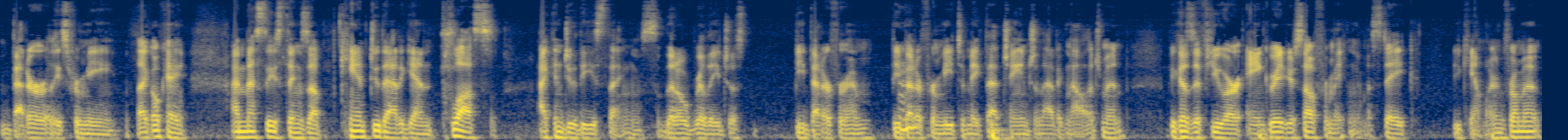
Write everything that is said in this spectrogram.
better at least for me like okay i mess these things up can't do that again plus i can do these things that'll really just be better for him be mm-hmm. better for me to make that change and that acknowledgement. Because if you are angry at yourself for making a mistake, you can't learn from it.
